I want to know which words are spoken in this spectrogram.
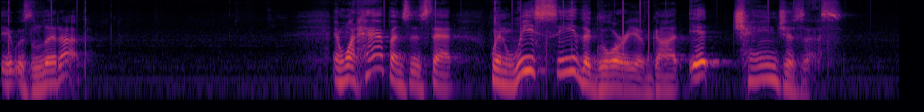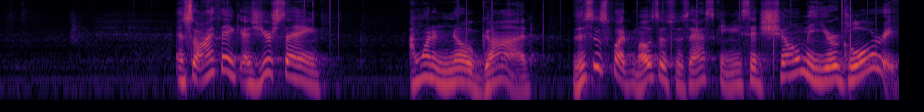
it was lit up. And what happens is that when we see the glory of God, it changes us. And so I think as you're saying, I want to know God, this is what Moses was asking. He said, Show me your glory.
